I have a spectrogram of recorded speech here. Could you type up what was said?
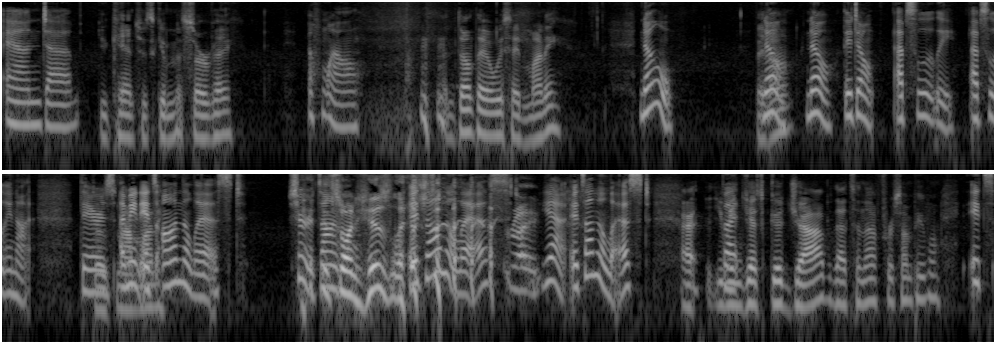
And uh, You can't just give them a survey. well, and don't they always say money? no, They no, don't? no, they don't. Absolutely, absolutely not. There's, it's I mean, it's on the list. Sure, it's, It's on his list. It's on the list. Right. Yeah, it's on the list. Uh, you But- mean just good job? That's enough for some people? It's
